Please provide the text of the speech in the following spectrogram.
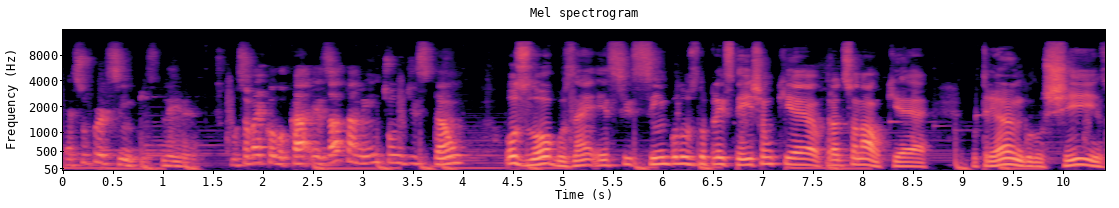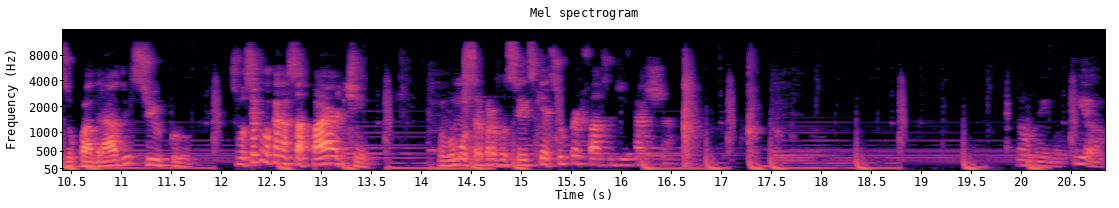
É super simples, player. Você vai colocar exatamente onde estão os logos, né? Esses símbolos do PlayStation que é o tradicional, que é o triângulo, o X, o quadrado e o círculo. Se você colocar nessa parte, eu vou mostrar para vocês que é super fácil de encaixar. Estão vendo aqui, ó?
